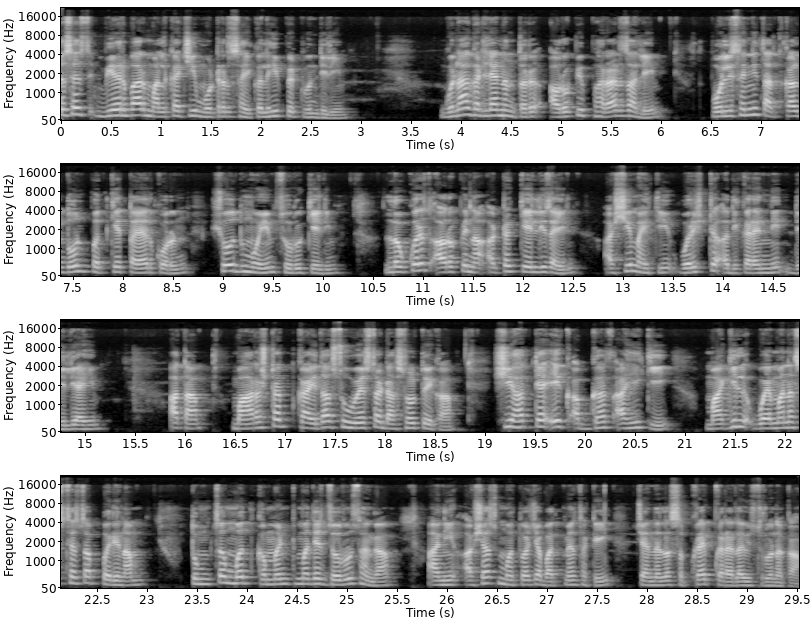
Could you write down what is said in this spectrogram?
तसेच बिअर बार मालकाची मोटरसायकलही पेटवून दिली. गुन्हा घडल्यानंतर आरोपी फरार झाले. पोलिसांनी तात्काळ दोन पथके तयार करून शोध मोहीम सुरू केली. लवकरच आरोपींना अटक केली जाईल अशी माहिती वरिष्ठ अधिकाऱ्यांनी दिली आहे. आता महाराष्ट्रात कायदा सुव्यवस्था ढासळतोय का? ही हत्या एक अपघात आहे की? मागील वैमानस्याचा परिणाम? तुमचं मत कमेंटमध्ये जरूर सांगा आणि अशाच महत्त्वाच्या बातम्यांसाठी चॅनलला सबस्क्राईब करायला विसरू नका.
